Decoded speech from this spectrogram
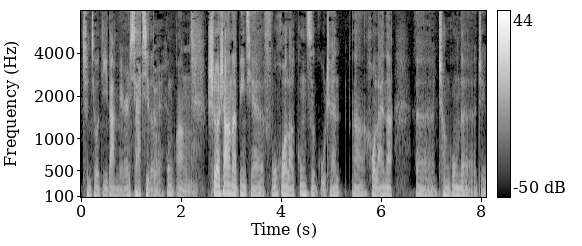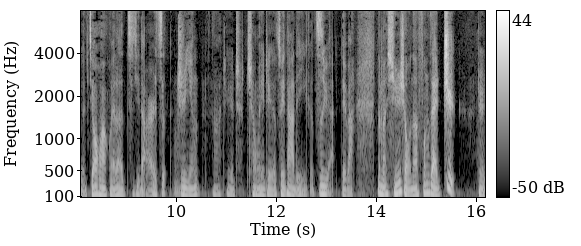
春秋第一大美人夏姬的老公啊，射伤呢，并且俘获了公子古臣啊，后来呢，呃，成功的这个交换回了自己的儿子智盈啊，这个成成为这个最大的一个资源，对吧？那么荀守呢，封在智，这。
